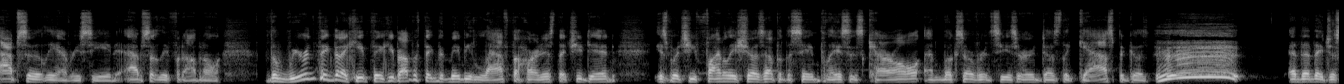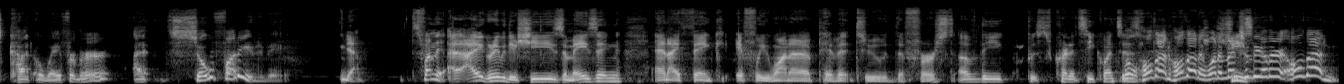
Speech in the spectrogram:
absolutely every scene, absolutely phenomenal. The weird thing that I keep thinking about, the thing that made me laugh the hardest that she did, is when she finally shows up at the same place as Carol and looks over and sees her and does the gasp and goes, and then they just cut away from her. I, so funny to me. Yeah. It's funny. I, I agree with you. She's amazing. And I think if we want to pivot to the first of the credit sequences. Well, hold on, hold on. I want to mention the other. Hold on.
